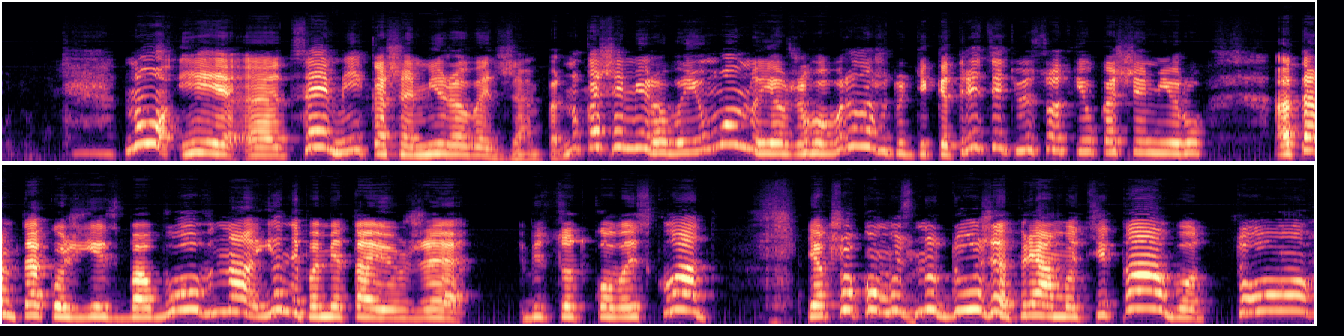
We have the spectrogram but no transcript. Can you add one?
буду. Ну, і е, це мій кашеміровий джемпер. Ну, кашеміровий умовно, я вже говорила, що тут тільки 30% кашеміру, а там також є бавовна. Я не пам'ятаю вже відсотковий склад. Якщо комусь ну, дуже прямо цікаво, то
